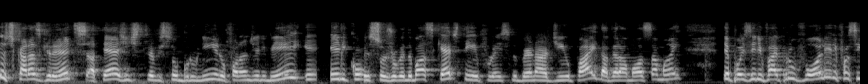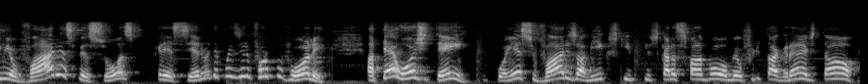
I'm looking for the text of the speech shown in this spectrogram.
E os caras grandes, até a gente entrevistou o Bruninho falando de NBA, ele começou jogando basquete, tem a influência do Bernardinho, o pai, da Vera Mossa, a mãe. Depois ele vai para o vôlei, ele falou assim: meu, várias pessoas cresceram e depois eles foram para o vôlei. Até hoje tem. Conheço vários amigos que, que os caras falam, pô, meu filho tá grande e tal.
